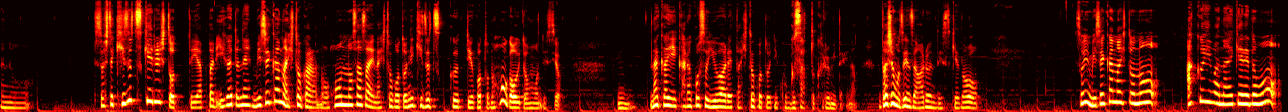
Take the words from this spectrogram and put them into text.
あのそして傷つける人ってやっぱり意外とね身近な人からのほんの些細な一言に傷つくっていうことの方が多いと思うんですよ。うん、仲いいからこそ言われた一言にこうぐさっとくるみたいな。私も全然あるんですけど。そういう身近な人の悪意はないけれども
